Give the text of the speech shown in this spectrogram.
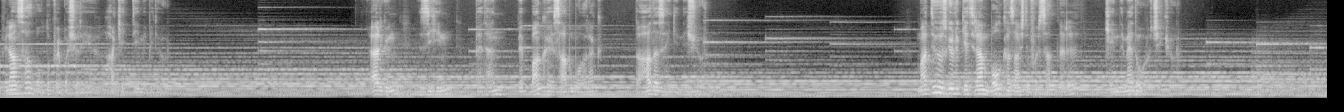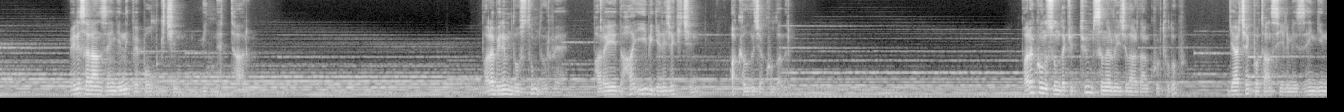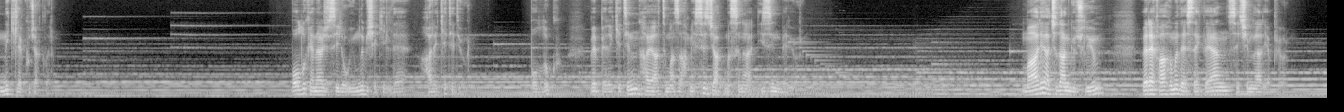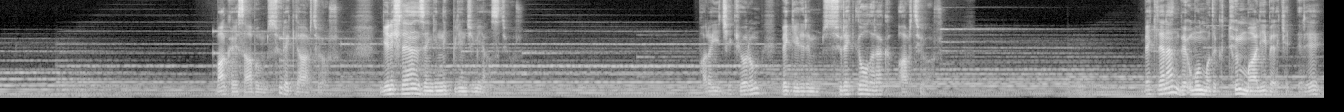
Finansal bolluk ve başarıyı hak ettiğimi biliyorum. Her gün zihin, beden ve banka hesabım olarak daha da zenginleşiyorum. Maddi özgürlük getiren bol kazançlı fırsatları kendime doğru çekiyorum. Beni saran zenginlik ve bolluk için minnettarım. Para benim dostumdur ve parayı daha iyi bir gelecek için akıllıca kullanırım. Para konusundaki tüm sınırlayıcılardan kurtulup gerçek potansiyelimi zenginlikle kucaklarım. Bolluk enerjisiyle uyumlu bir şekilde hareket ediyorum. Bolluk ve bereketin hayatıma zahmetsizce akmasına izin veriyorum. Mali açıdan güçlüyüm ve refahımı destekleyen seçimler yapıyorum. Banka hesabım sürekli artıyor. Genişleyen zenginlik bilincimi yansıtıyor. Parayı çekiyorum ve gelirim sürekli olarak artıyor. Beklenen ve umulmadık tüm mali bereketleri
